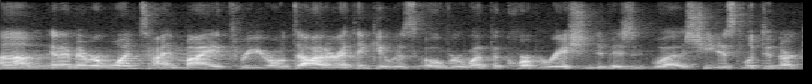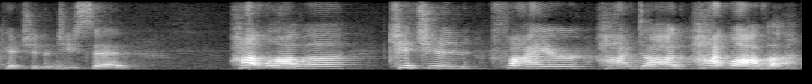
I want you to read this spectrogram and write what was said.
Um, and I remember one time my three-year-old daughter, I think it was over what the corporation division was, she just looked in our kitchen and she said, hot lava, kitchen, fire, hot dog, hot lava.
